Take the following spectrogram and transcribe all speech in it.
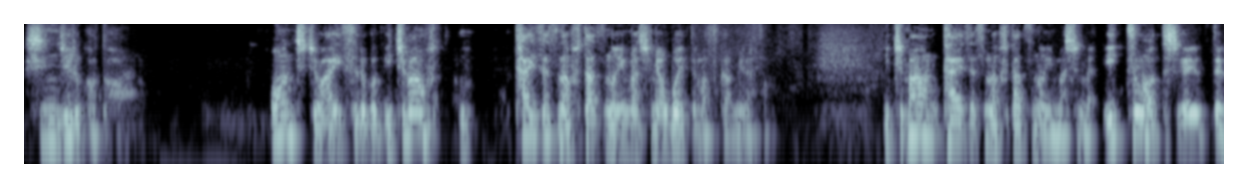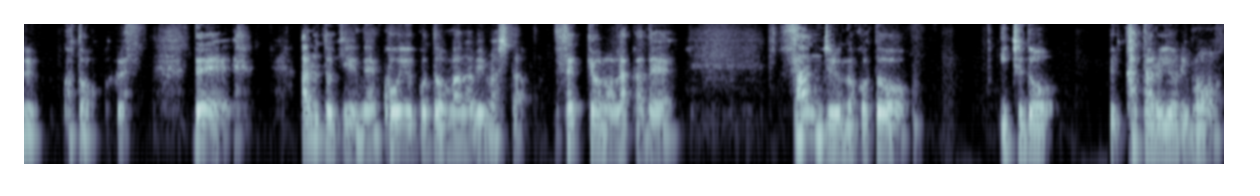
信じること。御父を愛すること。一番大切な2つの戒め覚えてますか？皆さん。一番大切な2つの戒め。いつも私が言ってることです。で、ある時ね、こういうことを学びました。説教の中で30のことを一度語るよりも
